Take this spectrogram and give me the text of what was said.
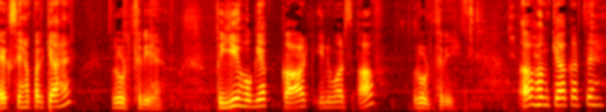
एक्स यहाँ पर क्या है? रूट थ्री है। तो ये हो गया काट इनवर्स ऑफ़ रूट थ्री अब हम क्या करते हैं?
